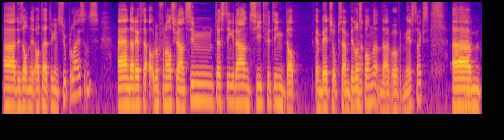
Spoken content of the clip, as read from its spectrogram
Eh, dus dan had hij terug een superlicense. En daar heeft hij ook nog van alles gedaan. Sim-testing gedaan, seatfitting, dat een beetje op zijn billen Ja. spande. Daarover meer straks. Ehm, en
